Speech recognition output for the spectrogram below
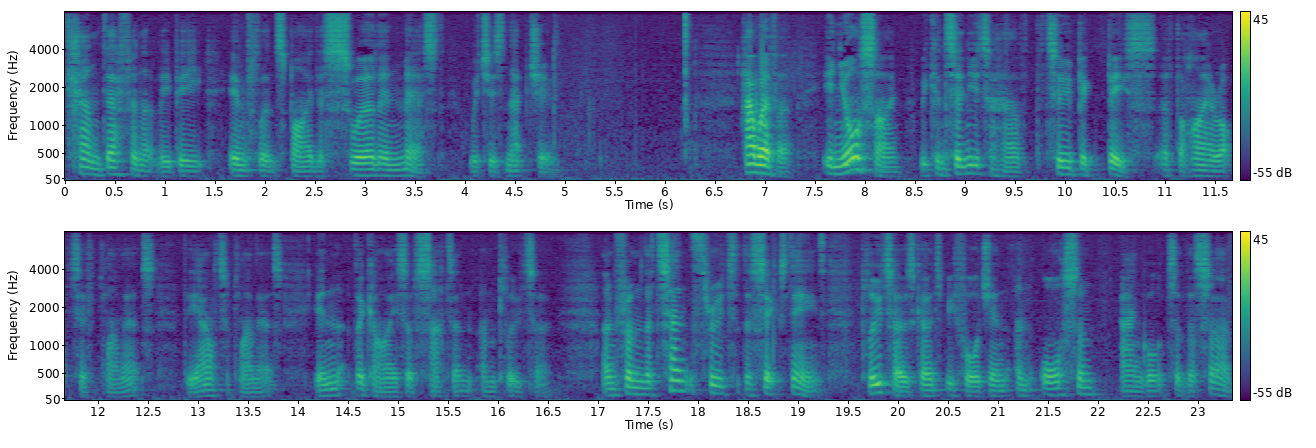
can definitely be influenced by the swirling mist, which is Neptune. However, in your sign, we continue to have the two big beasts of the higher octave planets, the outer planets, in the guise of Saturn and Pluto. And from the 10th through to the 16th, Pluto is going to be forging an awesome angle to the sun.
